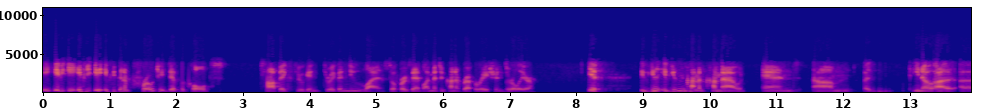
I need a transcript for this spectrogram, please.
if if you, if you can approach a difficult topic through again through like a new lens. So, for example, I mentioned kind of reparations earlier. If if you if you can kind of come out and um, uh, you know uh, uh,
